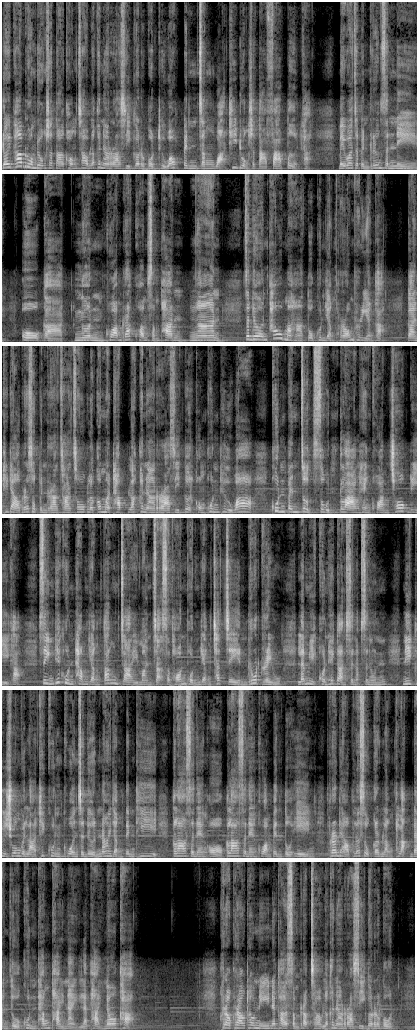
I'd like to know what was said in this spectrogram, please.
โดยภาพรวมดวงชะตาของชาวลัคนาราศีกรกฎถือว่าเป็นจังหวะที่ดวงชะตาฟ้าเปิดค่ะ ไม่ว่าจะเป็นเรื่องเสน่ห์โอกาส เงิน ความรักความสัมพันธ์ งาน จะเดินเข้ามาหาตัวคุณอย่างพร้อมเพรียงค่ะ การที่ดาวพระศุกร์เป็นราชาโชค แล้วก็มาทับลัคนาราศีเกิดของคุณถือว่า คุณเป็นจุดศูนย์กลางแห่งความโชคดีค่ะ สิ่งที่คุณทำอย่างตั้งใจมันจะสะท้อนผลอย่างชัดเจน รวดเร็ว และมีคนให้การสนับสนุน นี่คือช่วงเวลาที่คุณควรจะเดินหน้าอย่างเต็มที่ กล้าแสดงออกกล้าแสดงความเป็นตัวเอง เพราะดาวพระศุกร์กำลังผลักดันตัวคุณทั้งภายในและภายนอกค่ะคร่าวๆเท่านี้นะคะสำหรับชาวลัคนาราศีกรกฎ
